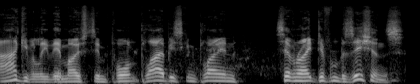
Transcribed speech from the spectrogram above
arguably their most important player because he can play in seven or eight different positions.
